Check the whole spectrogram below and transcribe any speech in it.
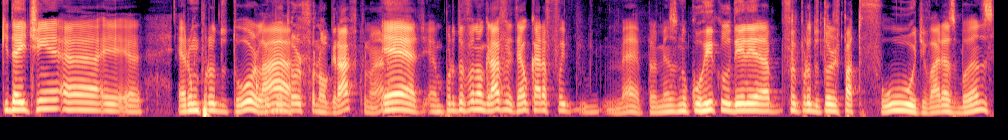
que daí tinha... eh, eh, era um produtor lá... Produtor fonográfico, não é? É, é um produtor fonográfico, até o cara foi, é, pelo menos no currículo dele, era, foi produtor de Pato Fu, de várias bandas.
